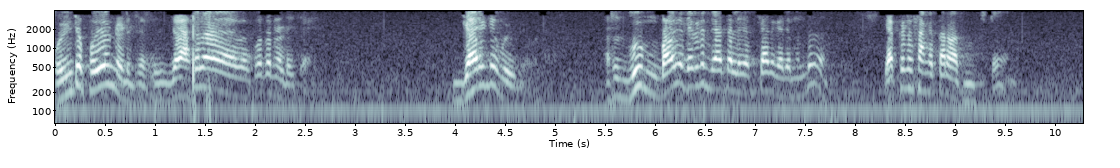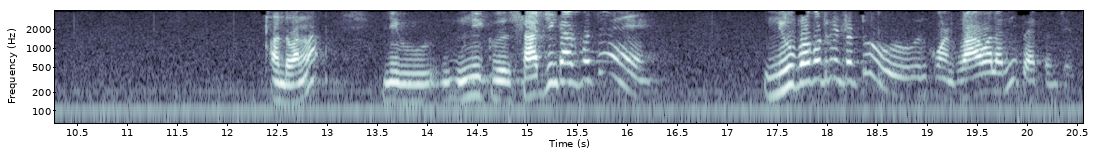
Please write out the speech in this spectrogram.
పోయింటే పోయి ఉన్నాడు సార్. అసలు పోతున్నాడు అయితే. గ్యారంటీ పోయి ఉండేవాడు అసలు భూమి బాగా దిగడం చేత చెప్తాడు కదా ముందు. ఎక్కడ సంగతి తర్వాత ముచ్చటే అందువలన నీవు నీకు సాధ్యం కాకపోతే నువ్వు పోగొట్టుకునేటట్టు ఇంకో రావాలని ప్రయత్నం చేయాలి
